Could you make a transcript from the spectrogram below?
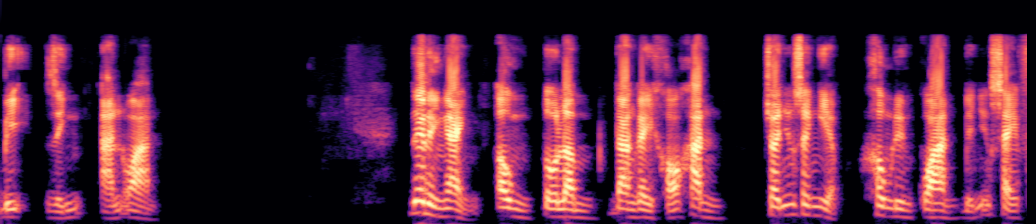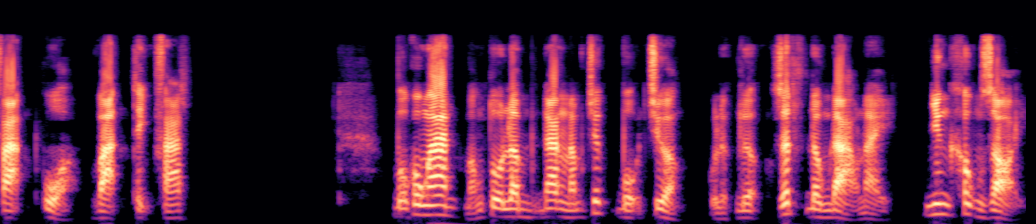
bị dính án oan. Đây là hình ảnh ông Tô Lâm đang gây khó khăn cho những doanh nghiệp không liên quan đến những sai phạm của Vạn Thịnh Phát. Bộ Công an bóng ông Tô Lâm đang nắm chức bộ trưởng của lực lượng rất đông đảo này nhưng không giỏi.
